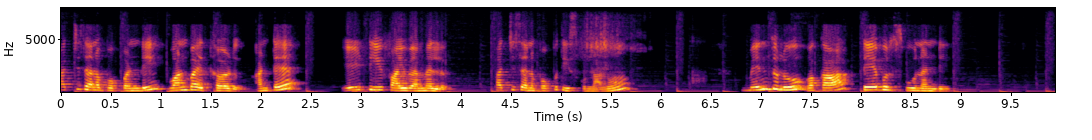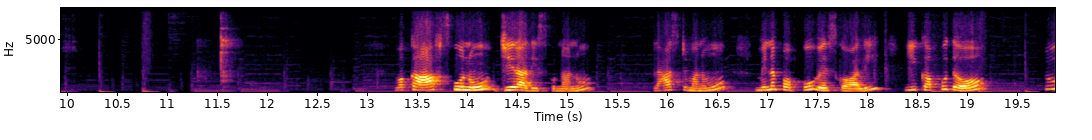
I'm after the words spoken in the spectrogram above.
పచ్చి శనగపప్పు అండి వన్ బై థర్డ్ అంటే ఎయిటీ ఫైవ్ ఎంఎల్ పచ్చి శనగపప్పు తీసుకున్నాను. మెంతులు ఒక టేబుల్ స్పూన్ అండి. ఒక హాఫ్ స్పూను జీరా తీసుకున్నాను. లాస్ట్ మనము మినపప్పు వేసుకోవాలి. ఈ కప్పుతో టూ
